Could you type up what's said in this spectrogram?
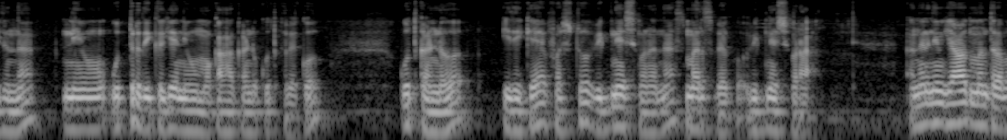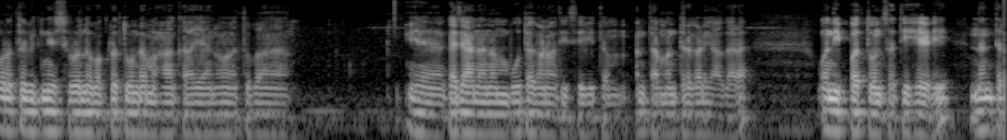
ಇದನ್ನು ನೀವು ಉತ್ತರ ದಿಕ್ಕಿಗೆ ನೀವು ಮುಖ ಹಾಕೊಂಡು ಕೂತ್ಕೋಬೇಕು. ಕೂತ್ಕೊಂಡು ಇದಕ್ಕೆ ಫಸ್ಟು ವಿಘ್ನೇಶ್ವರನ ಸ್ಮರಿಸ್ಬೇಕು. ವಿಘ್ನೇಶ್ವರ. ಅಂದರೆ ನಿಮ್ಗೆ ಯಾವ್ದು ಮಂತ್ರ ಬರುತ್ತೆ ವಿಘ್ನೇಶ್ವರನ ವಕ್ರತುಂಡ ಮಹಾಕಾಯನೋ ಅಥವಾ ಗಜಾನನಂ ಭೂತಗಣಾದಿ ಸೇವಿತಂ ಅಂತ ಮಂತ್ರಗಳು ಯಾವ್ದಾರ ಒಂದು ಇಪ್ಪತ್ತೊಂದು ಸತಿ ಹೇಳಿ, ನಂತರ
